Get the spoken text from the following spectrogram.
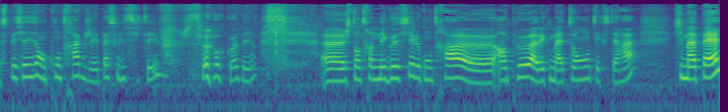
spécialisée en contrat que je n'avais pas sollicité, je ne sais pas pourquoi d'ailleurs. Euh, j'étais en train de négocier le contrat euh, un peu avec ma tante, etc. Qui m'appelle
